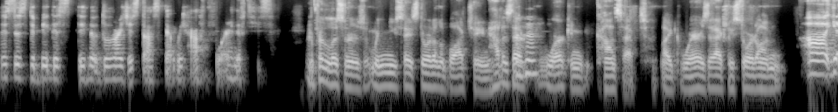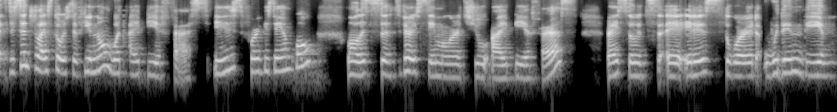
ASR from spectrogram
This is the biggest, you know, the largest task that we have for NFTs. And for the listeners, when you say stored on the blockchain, how does that mm-hmm. work in concept? Like, where is it actually stored on uh, yeah, decentralized storage. If you know what IPFS is, for example, well, it's, it's very similar to IPFS, right? So it's it is stored within the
